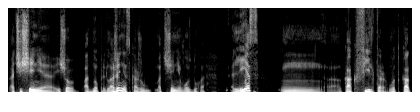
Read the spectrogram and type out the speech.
очищения еще одно предложение скажу. Очищение воздуха. Лес – как фильтр, вот как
